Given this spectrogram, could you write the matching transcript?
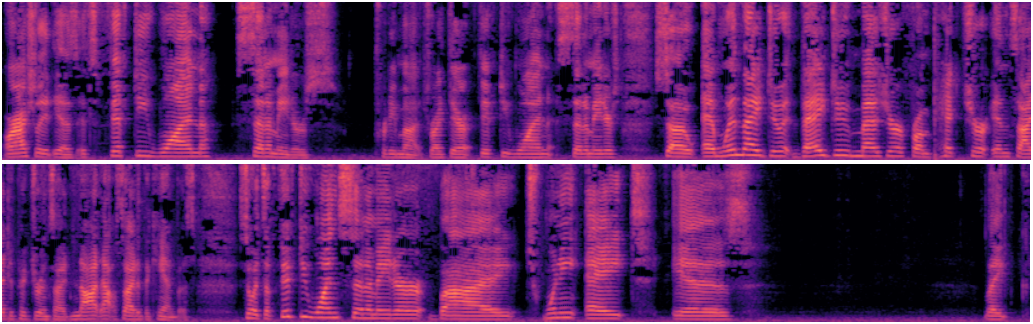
or actually it is, it's 51 centimeters pretty much right there at 51 centimeters. So, and when they do it, they do measure from picture inside to picture inside, not outside of the canvas. So it's a 51 centimeter by 28 is like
